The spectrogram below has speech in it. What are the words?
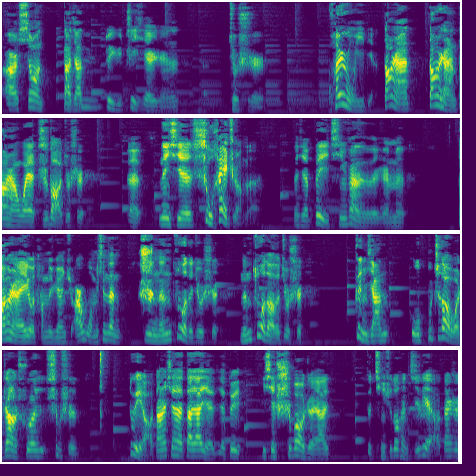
而而希望大家嗯对于这些人就是宽容一点。当然，当然，当然，我也知道，就是呃那些受害者们，那些被侵犯的人们，当然也有他们的冤屈，而我们现在只能做的就是能做到的就是更加，我不知道我这样说是不是对啊？当然，现在大家也也对一些施暴者呀的情绪都很激烈啊，但是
